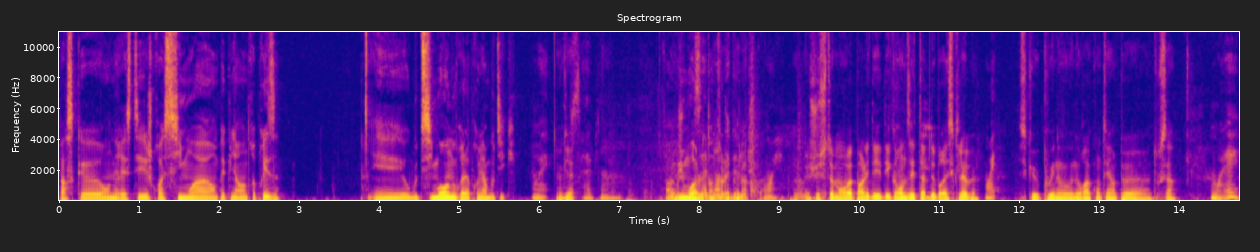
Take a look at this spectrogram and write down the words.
parce qu'on est resté je crois six mois en pépinière d'entreprise et au bout de six mois on ouvrait la première boutique Ouais, ça a bien. enfin huit mois ça le temps de faire les démarches quoi. Ouais. Justement, on va parler des, des grandes étapes de Brest Club. Ouais. Est-ce que vous pouvez nous, nous raconter un peu euh, tout ça? Ouais.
